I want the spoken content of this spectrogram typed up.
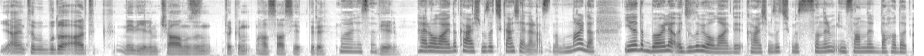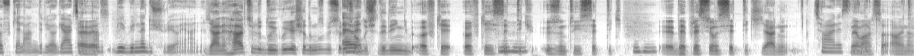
Yani tabii bu da artık ne diyelim çağımızın takım hassasiyetleri maalesef diyelim her olayda karşımıza çıkan şeyler aslında bunlar da yine de böyle acılı bir olayda karşımıza çıkması sanırım insanları daha da öfkelendiriyor gerçekten evet. birbirine düşürüyor yani. Yani her türlü duyguyu yaşadığımız bir süreç evet. oldu işte dediğin gibi öfke öfke hissettik, Hı-hı. üzüntü hissettik, e, depresyon hissettik yani çaresizlik. Ne varsa aynen.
